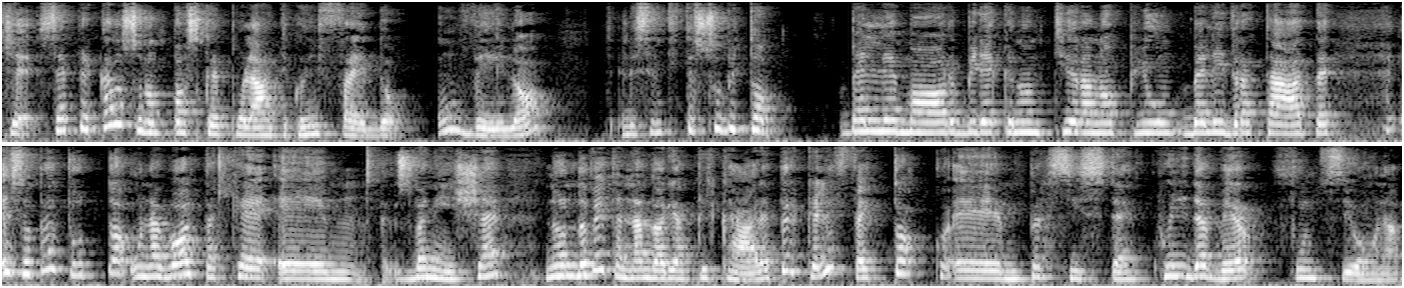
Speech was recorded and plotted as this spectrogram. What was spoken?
cioè se per caso sono un po' screpolate con il freddo un velo le sentite subito belle morbide che non tirano più belle idratate e soprattutto una volta che eh, svanisce non dovete andarlo a riapplicare perché l'effetto eh, persiste quindi davvero funziona.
